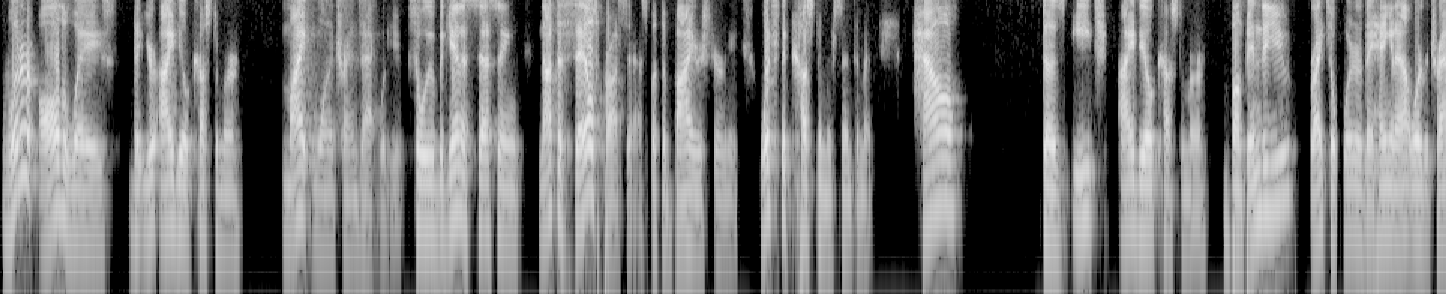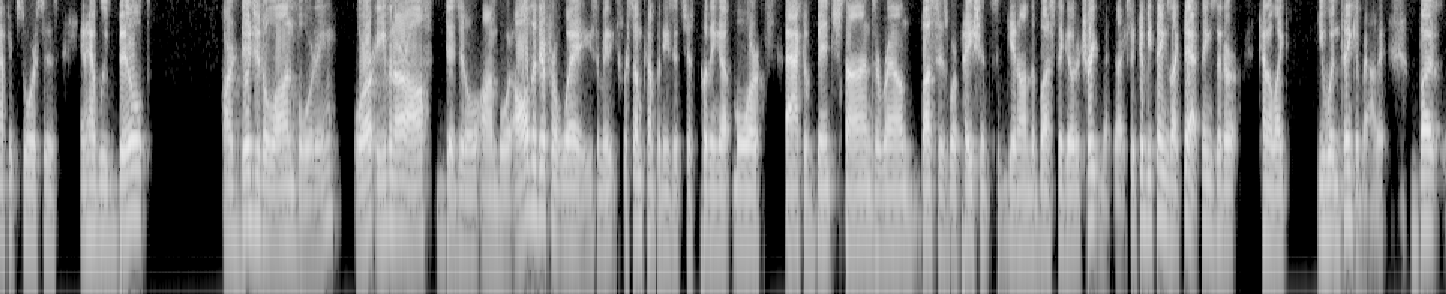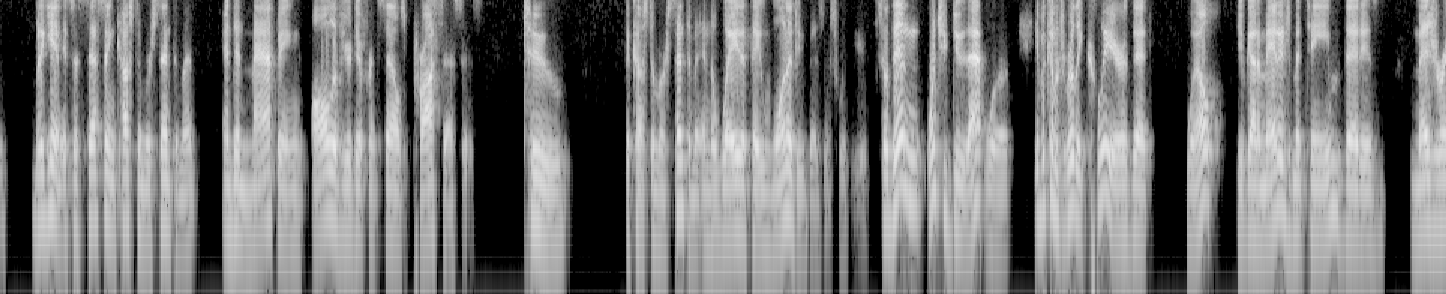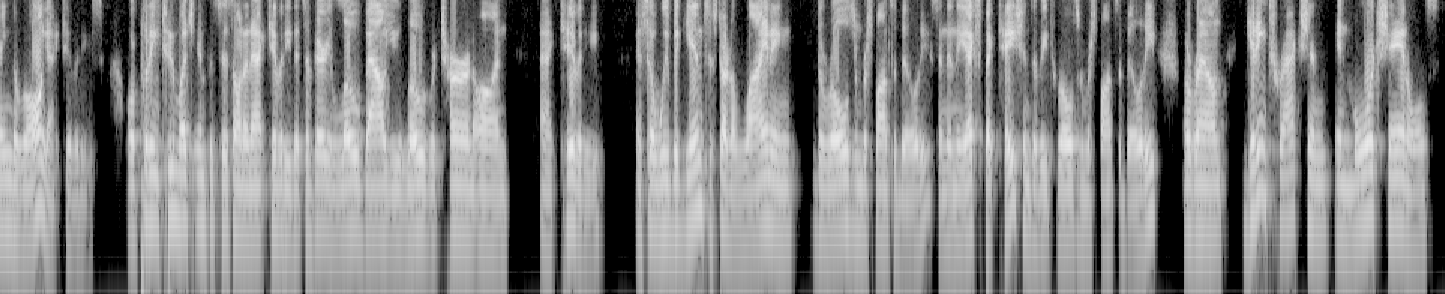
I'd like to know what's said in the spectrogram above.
What are all the ways that your ideal customer might want to transact with you? So we begin assessing not the sales process, but the buyer's journey. What's the customer sentiment? How does each ideal customer bump into you? Right. So where are they hanging out? What are the traffic sources? And have we built our digital onboarding or even our off digital onboard, all the different ways. I mean, for some companies, it's just putting up more back of bench signs around buses where patients get on the bus to go to treatment. So it could be things like that, things that are kind of like you wouldn't think about it. But but again, it's assessing customer sentiment and then mapping all of your different sales processes to the customer sentiment and the way that they want to do business with you. So then once you do that work, it becomes really clear that, well, you've got a management team that is measuring the wrong activities or putting too much emphasis on an activity that's a very low value, low return on activity. And so we begin to start aligning the roles and responsibilities and then the expectations of each roles and responsibility around getting traction in more channels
